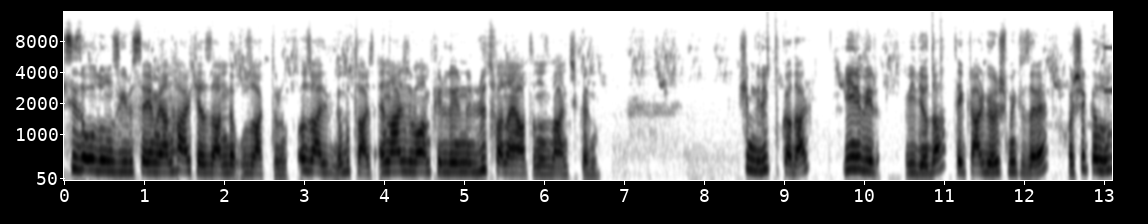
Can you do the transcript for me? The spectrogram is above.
Sizi olduğunuz gibi sevmeyen herkesten de uzak durun. Özellikle bu tarz enerji vampirlerini lütfen hayatınızdan çıkarın. Şimdilik bu kadar. Yeni bir videoda tekrar görüşmek üzere. Hoşçakalın.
